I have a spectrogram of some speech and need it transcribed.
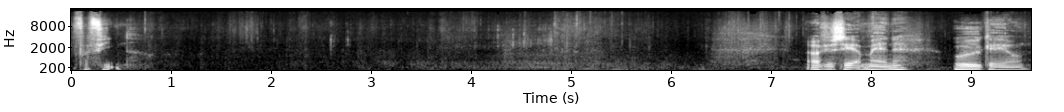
forfinet. Officer Mande udgaven.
